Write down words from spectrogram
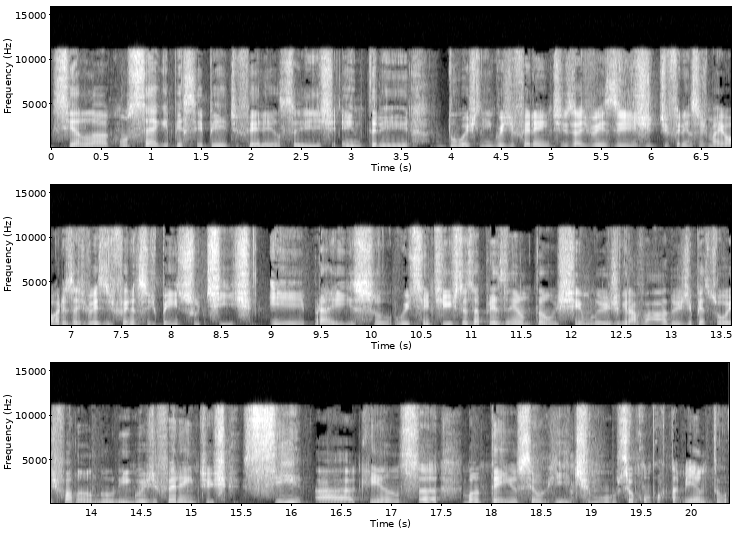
se ela consegue perceber diferenças entre duas línguas diferentes, às vezes diferenças maiores, às vezes diferenças bem sutis. E para isso, os cientistas apresentam estímulos gravados de pessoas falando línguas diferentes. Se a criança mantém o seu ritmo, ritmo, seu comportamento,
